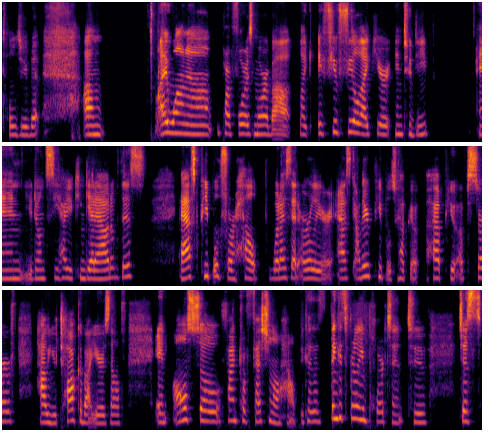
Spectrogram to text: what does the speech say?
told you, but um, I wanna. Part four is more about like if you feel like you're in too deep and you don't see how you can get out of this, ask people for help what i said earlier ask other people to help you help you observe how you talk about yourself and also find professional help because i think it's really important to just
